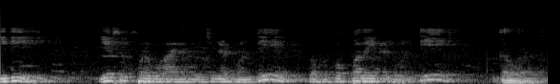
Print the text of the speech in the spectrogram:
ఇది యేసు ప్రభు ఆయనకు ఇచ్చినటువంటి ఒక గొప్పదైనటువంటి గౌరవం.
